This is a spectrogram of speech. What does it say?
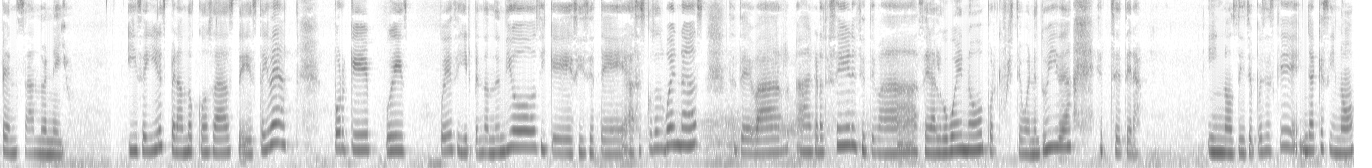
pensando en ello y seguir esperando cosas de esta idea. Porque pues puedes seguir pensando en Dios y que si se te haces cosas buenas, se te va a agradecer, se te va a hacer algo bueno porque fuiste bueno en tu vida, etcétera. y nos dice, pues es que ya que si no,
